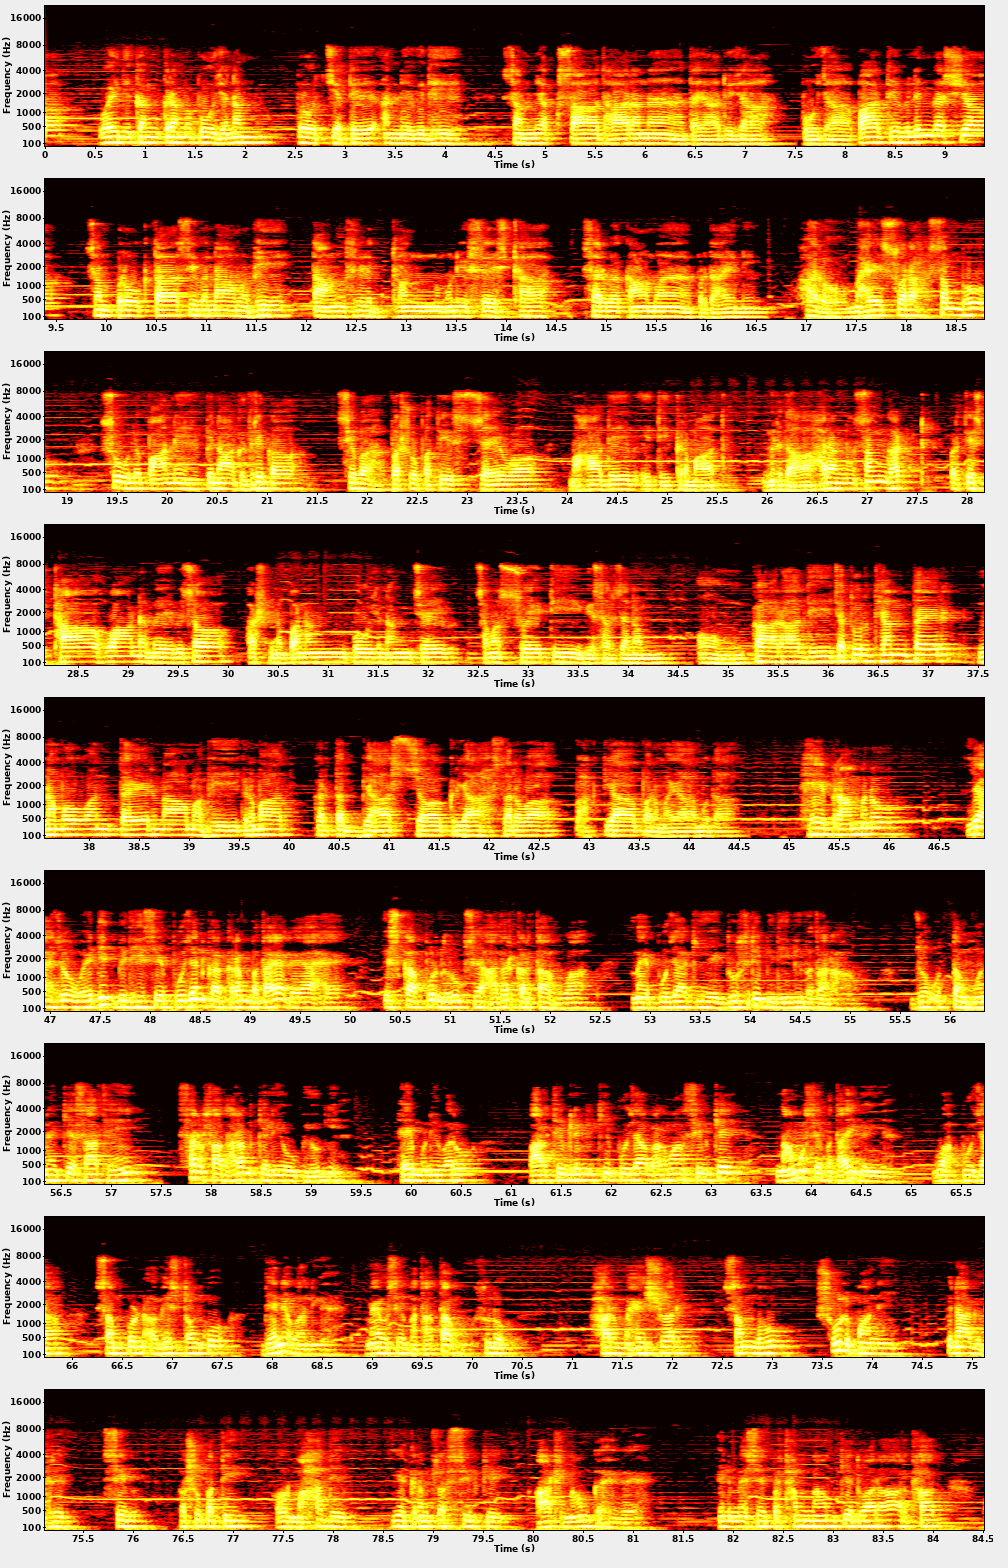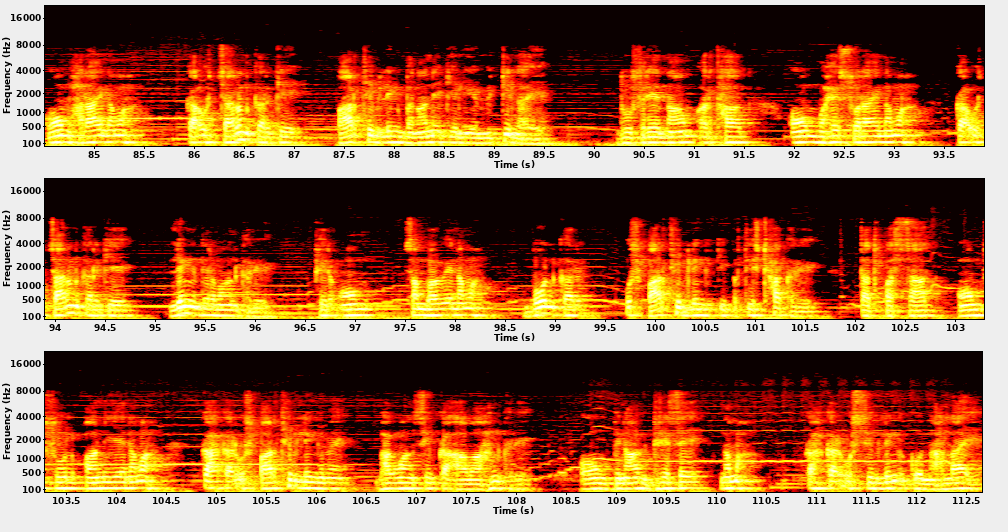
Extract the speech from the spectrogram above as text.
वैदिकं क्रमपूजनं प्रोच्यते अन्यविधि। सम्यक् साधारणतया द्विजा पूजा पार्थिवलिङ्गस्य सम्प्रोक्ता शिवनामभिः तां शृणुध्वं मुनिश्रेष्ठा सर्वकामप्रदायिनीं। हरो महेश्वरः शम्भो, शूलपाणिः पिनाकधृक शिवः पशुपतिश्चैव महादेव इति क्रमात् मृदाहरन् सङ्घट् प्रतिष्ठाह्वानमेव च अश्नपनं पूजनं चैव क्षमस्वेति विसर्जनम्। ओङ्कारादिचतुर्थ्यन्तैर्नमोऽन्तैर्नामभिक्रमात् कर्तव्याश्च क्रियाः सर्वा भक्त्या परमया मुदा। हे ब्राह्मणों, यह जो वैदिक विधि से पूजन का क्रम बताया गया है, इसका पूर्ण रूप से आदर करता हुआ मैं पूजा की एक दूसरी विधि भी बता रहा हूँ, जो उत्तम होने के साथ ही सर्वसाधारण के लिए उपयोगी है। हे मुनिवरों पार्थिव लिंग की पूजा भगवान शिव के नामों से बताई गई है। वह पूजा संपूर्ण अभिष्टों को देने वाली है। मैं उसे बताता हूँ, सुनो। हर महेश्वर, शंभु, शूलपानी पिनागधृत शिव, पशुपति और महादेव, ये क्रमशः शिव के आठ नाम कहे गए हैं। इनमें से प्रथम नाम के द्वारा अर्थात ओम हराय नमः का उच्चारण करके पार्थिव लिंग बनाने के लिए मिट्टी लाए। दूसरे नाम अर्थात ओम महेश्वराय नमः का उच्चारण करके लिंग निर्माण करे। फिर ओम संभवे नमः बोलकर उस पार्थिव लिंग की प्रतिष्ठा करे। तत्पश्चात ओम शूल पानीय नमः कहकर उस पार्थिव लिंग में भगवान शिव का आवाहन करे। ओम पिनाक धृसे नमः कहकर उस शिवलिंग को नहलाए।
